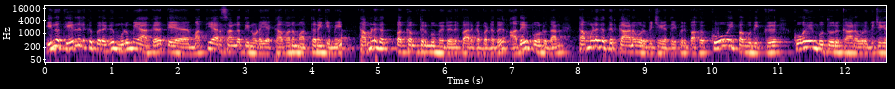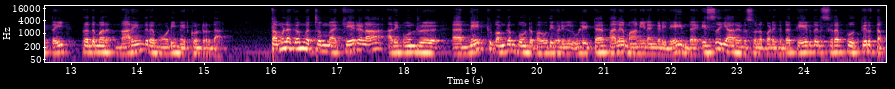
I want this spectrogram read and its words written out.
இந்த தேர்தலுக்கு பிறகு முழுமையாக தே- மத்திய அரசாங்கத்தினுடைய கவனம் அத்தனைக்குமே தமிழக பக்கம் திரும்பும் என்று எதிர்பார்க்கப்பட்டது. அதே போன்றுதான் தமிழகத்திற்கான ஒரு விஜயத்தை குறிப்பாக கோவை பகுதிக்கு கோயம்புத்தூருக்கான ஒரு விஜயத்தை பிரதமர் நரேந்திர மோடி மேற்கொண்டிருந்தார். தமிழகம் மற்றும் கேரளா அதே போன்று மேற்கு வங்கம் போன்ற பகுதிகளில் உள்ளிட்ட பல மாநிலங்களிலே இந்த எஸ்ஐஆர் என்று சொல்லப்படுகின்ற தேர்தல் சிறப்பு திருத்தம்.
